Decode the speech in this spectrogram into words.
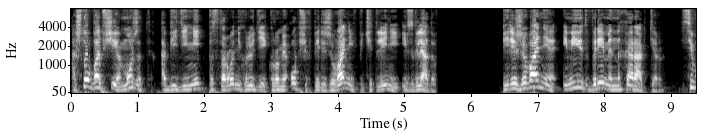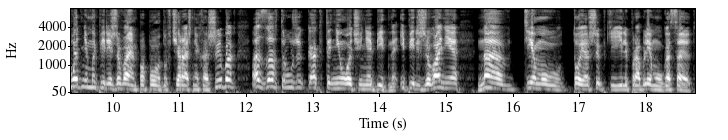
А что вообще может объединить посторонних людей, кроме общих переживаний, впечатлений и взглядов? Переживания имеют временный характер – Сегодня мы переживаем по поводу вчерашних ошибок, а завтра уже как-то не очень обидно, и переживания на тему той ошибки или проблемы угасают.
